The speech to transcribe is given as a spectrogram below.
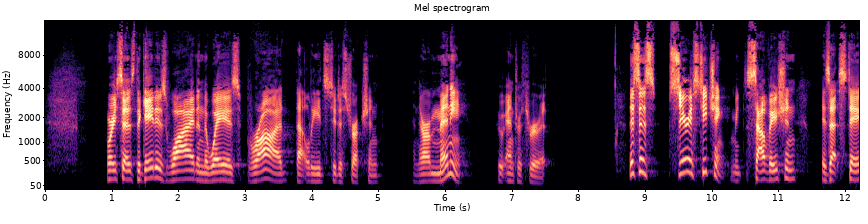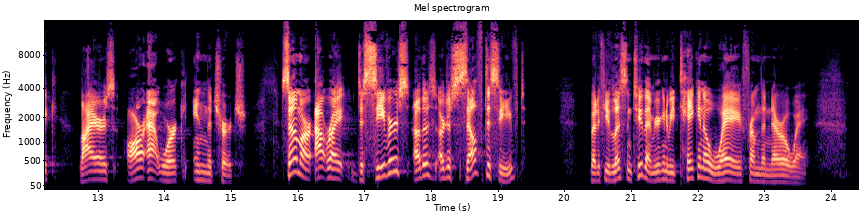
where he says, The gate is wide and the way is broad that leads to destruction, and there are many who enter through it. This is serious teaching. I mean, salvation is at stake. Liars are at work in the church. Some are outright deceivers, others are just self deceived. But if you listen to them, you're going to be taken away from the narrow way.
